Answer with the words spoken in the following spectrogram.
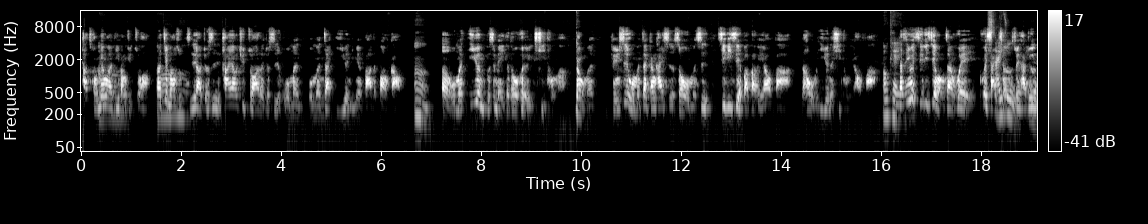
他从另外的地方去抓。哦、那健保署资料就是他要去抓的，就是我们我们在医院里面发的报告。嗯，呃，我们医院不是每一个都会有一个系统吗。那我们等于是我们在刚开始的时候，我们是 CDC 的报告也要发，然后我们医院的系统也要发。OK。但是因为 CDC 的网站会会塞车，塞所以他就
